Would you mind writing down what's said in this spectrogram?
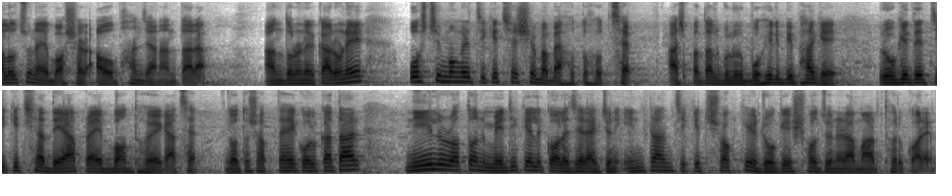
আলোচনায় বসার আহ্বান জানান তারা। আন্দোলনের কারণে পশ্চিমবঙ্গের চিকিৎসা সেবা ব্যাহত হচ্ছে। হাসপাতালগুলোর বহির্বিভাগে রোগীদের চিকিৎসা দেয়া প্রায় বন্ধ হয়ে গেছে। গত সপ্তাহে কলকাতার নীলরতন মেডিকেল কলেজের একজন ইন্টার্ন চিকিৎসককে রোগীর স্বজনেরা মারধর করেন।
